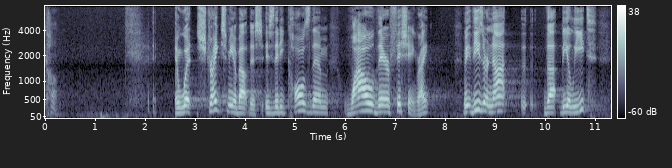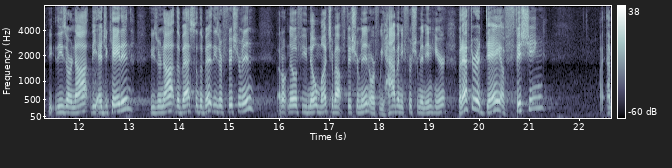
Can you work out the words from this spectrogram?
Come. And what strikes me about this is that he calls them while they're fishing, right? I mean, these are not the, the elite, these are not the educated, these are not the best of the bit, these are fishermen. I don't know if you know much about fishermen or if we have any fishermen in here, but after a day of fishing, I, I,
